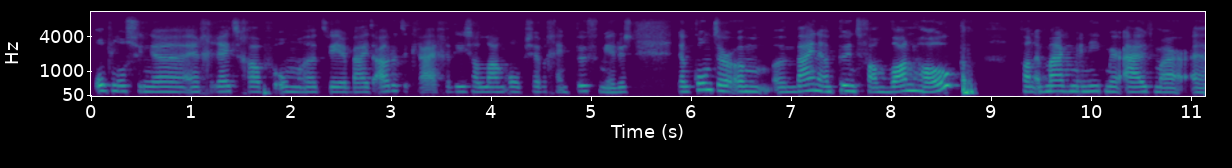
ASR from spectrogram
oplossingen en gereedschap om het weer bij het oude te krijgen. Die is al lang op, ze hebben geen puff meer. Dus dan komt er een, een bijna een punt van wanhoop. Van het maakt me niet meer uit, maar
